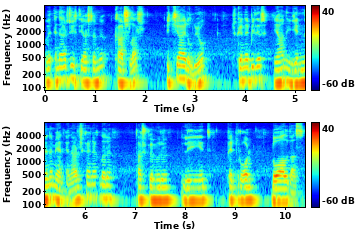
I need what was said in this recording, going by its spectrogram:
ve enerji ihtiyaçlarını karşılar. İkiye ayrılıyor. Tükenebilir yani yenilenemeyen enerji kaynakları, taş kömürü, linyit, petrol, doğalgaz.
